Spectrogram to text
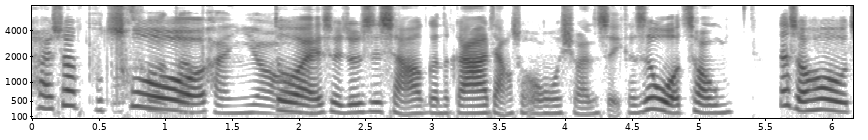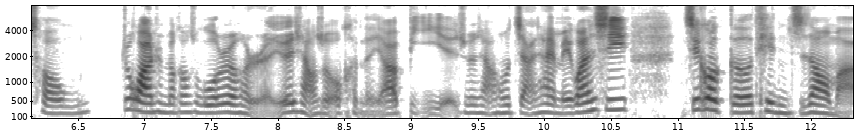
还算不错，的朋友，对，所以就是想要跟跟大家讲说，哦，我喜欢谁。可是我从那时候从。”就完全没有告诉过任何人，因为想说我可能要毕业，就想说讲一下也没关系。结果隔天你知道吗？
